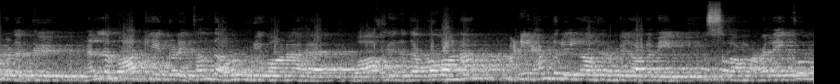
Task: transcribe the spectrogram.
அவர்களுக்கு நல்ல பாக்கியங்களை தந்த அருள் புரிவானாக. வாஹிர் தகவான. அனில் அஹமதுல்லாஹி ரபில் ஆலமீன். அஸ்ஸலாமு அலைக்கும்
